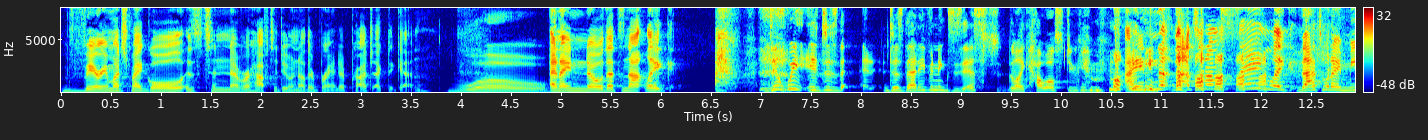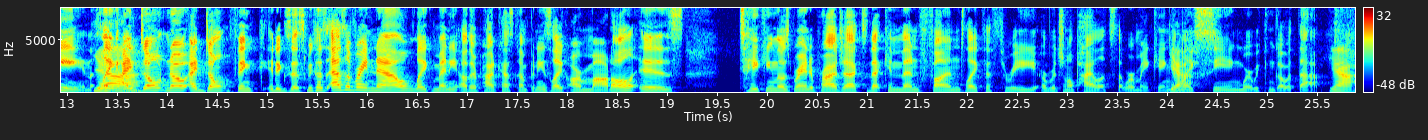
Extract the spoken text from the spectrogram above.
very much my goal is to never have to do another branded project again. Whoa. And I know that's not like. Did, wait, it, does that does that even exist? Like, how else do you get money? I know that's what I'm saying. Like that's what I mean. Like I don't know. I don't think it exists because as of right now, like many other podcast companies, like our model is taking those branded projects that can then fund like the three original pilots that we're making and like seeing where we can go with that. Yeah.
